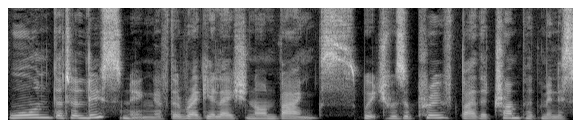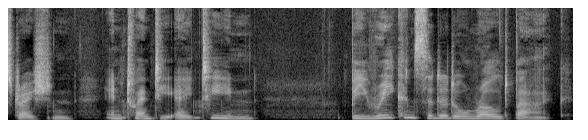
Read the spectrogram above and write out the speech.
warned that a loosening of the regulation on banks, which was approved by the Trump administration in 2018, be reconsidered or rolled back,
